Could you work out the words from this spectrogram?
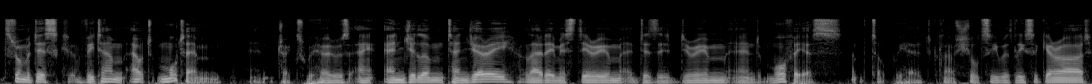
It's from a disc Vitam Aut Mortem. And tracks we heard was Angelum Tangere, Laude Mysterium, Desiderium, and Morpheus. At the top we had Klaus Schulze with Lisa Gerrard.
